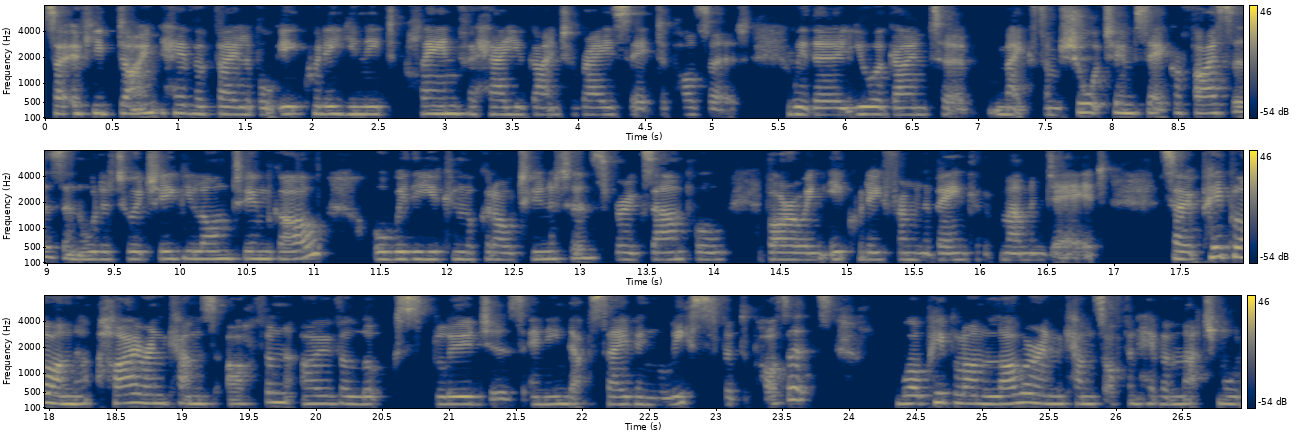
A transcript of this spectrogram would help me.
So if you don't have available equity, you need to plan for how you're going to raise that deposit, whether you are going to make some short term sacrifices in order to achieve your long term goal, or whether you can look at alternatives, for example, borrowing equity from the bank of mum and dad. So people on higher incomes often overlook splurges and end up saving less for deposits while people on lower incomes often have a much more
